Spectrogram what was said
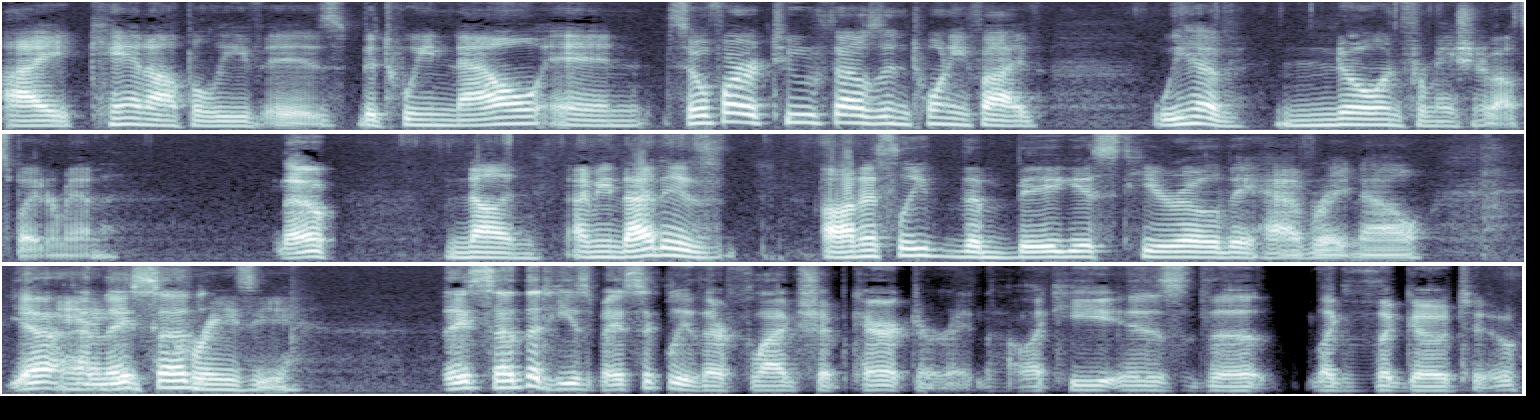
I cannot believe is between now and so far 2025 we have no information about Spider-Man. No. None. I mean, that is honestly the biggest hero they have right now. Yeah, and, and they said crazy. They said that he's basically their flagship character right now. Like he is the like the go-to.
